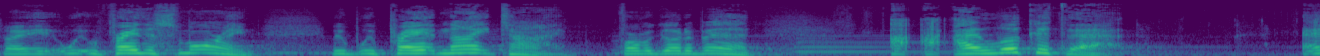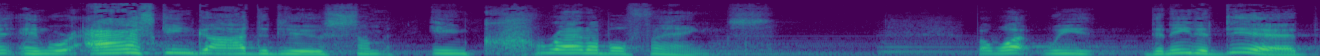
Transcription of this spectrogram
So I, we, we pray this morning. We, we, pray at nighttime before we go to bed. I, I look at that, and, and we're asking God to do some incredible things. But what we Danita did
